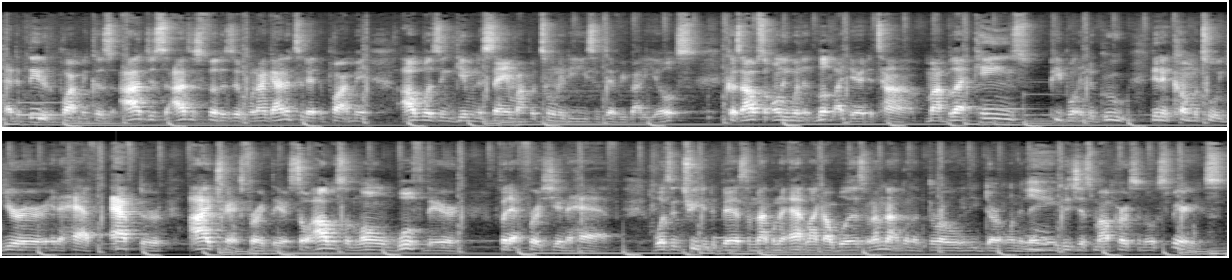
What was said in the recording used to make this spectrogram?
at the theater department because I just I just felt as if when I got into that department, I wasn't given the same opportunities as everybody else because I was the only one that looked like there at the time. My Black Kings people in the group didn't come until a year and a half after I transferred there, so I was a lone wolf there for that first year and a half. Wasn't treated the best. I'm not going to act like I was, but I'm not going to throw any dirt on the yeah. name. It's just my personal experience.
